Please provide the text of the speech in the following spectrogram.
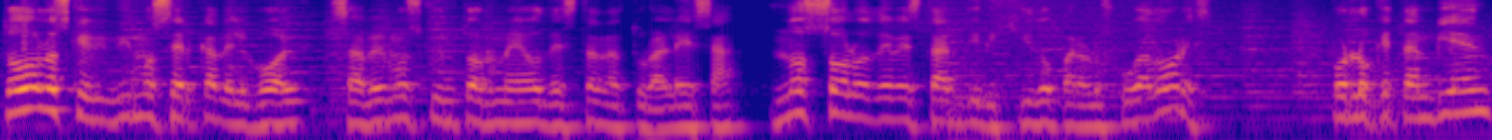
Todos los que vivimos cerca del golf sabemos que un torneo de esta naturaleza no solo debe estar dirigido para los jugadores, por lo que también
